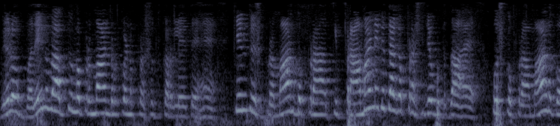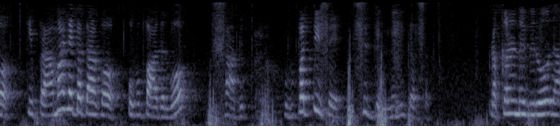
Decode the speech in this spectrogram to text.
वे लोग भले इन वाक्यों का प्रमाण रूपण प्रस्तुत कर लेते हैं किंतु इस प्रमाण को प्रा, की प्रामाणिकता का प्रश्न जब उठता है उसको प्रमाण को की प्रामाणिकता को उपादन वो साबित उपपत्ति से सिद्ध नहीं कर सकते। प्रकरण विरोधा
